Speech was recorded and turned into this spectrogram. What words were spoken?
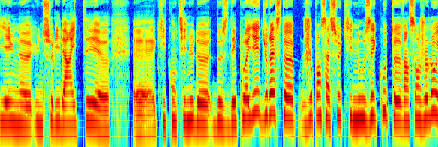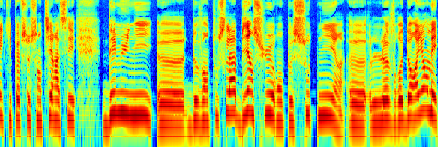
y ait une, solidarité qui continue de, se déployer. Du reste, je pense à ceux qui nous écoutent, Vincent Gelot, et qui peuvent se sentir assez démunis devant tout cela. Bien sûr, on peut soutenir l'œuvre d'Orient, mais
